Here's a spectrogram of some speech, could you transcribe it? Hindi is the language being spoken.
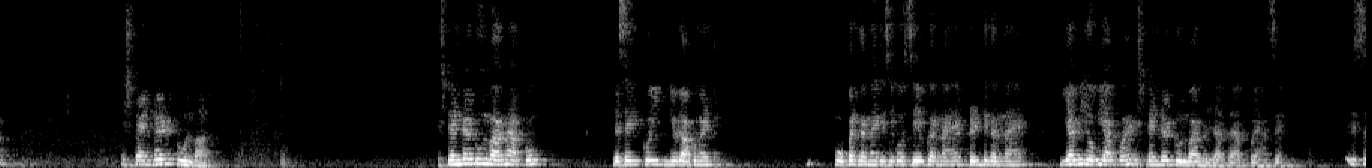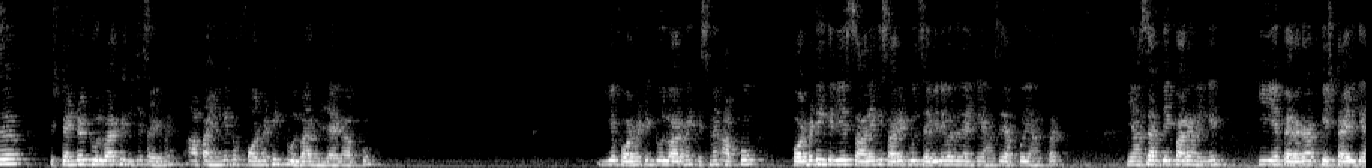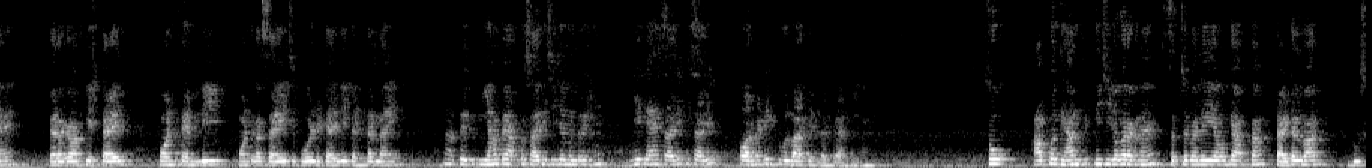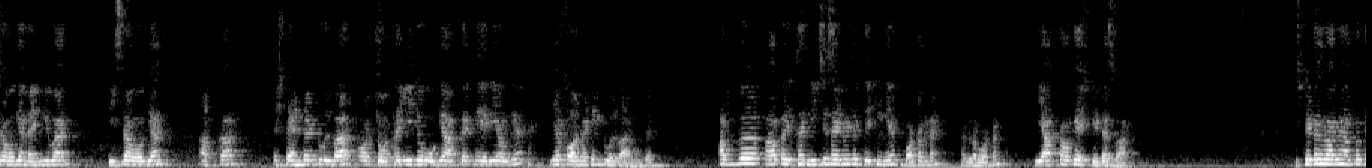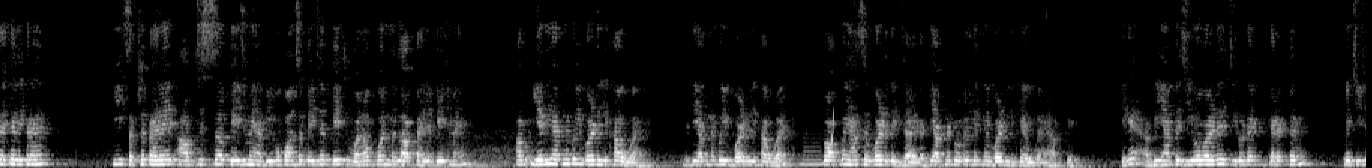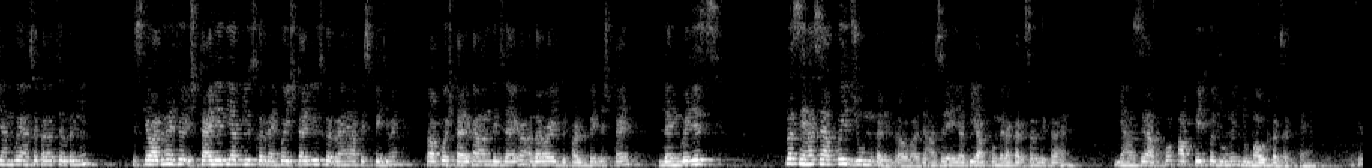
standard tool bar. Standard tool bar में आपको, जैसे कोई न्यू डॉक्यूमेंट ओपन करना है, किसी को सेव करना है, प्रिंट करना है, या भी जो भी आपको है, स्टैंडर्ड टूल बार मिल जाता है आपको यहाँ से। इस स्टैंडर्ड टूल बार के नीचे साइड में आप आएँगे तो फॉर्मेटिंग टूल बार मिल जाएगा आपको। ये फॉर्मेटिंग टूल बार में इसमें आपको फॉर्मेटिंग के लिए सारे के सारे टूल्स अवेलेबल हो जाएँगे यहाँ से आपको यहाँ तक। यहाँ से आप देख पा रहे होंगे कि ये पैराग्राफ की स्टाइल क्या है। पैराग्राफ की स्टाइल फॉन्ट फैमिली फॉन्ट का साइज़ बोल्ड इटैलिक अंडरलाइन हाँ तो यहाँ पे आपको सारी चीज़ें मिल रही हैं। ये क्या है? सारी की सारी फॉर्मेटिंग टूल बार के अंदर पे आती हैं। सो आपको ध्यान कितनी चीज़ों का रखना है? सबसे पहले ये हो गया आपका टाइटल बार दूसरा हो गया मेन्यू बार तीसरा हो गया आपका स्टैंडर्ड टूल बार और चौथा ये जो हो गया आपका इतने एरिया हो गया, ये फॉर्मेटिंग टूल बार हो गया। अब आप इधर नीचे साइड में जब देखेंगे बॉटम में एट द बॉटम ये आपका हो गया स्टेटस बार स्टेटस बार में आपको क्या क्या दिख रहा है? कि सबसे पहले आप जिस पेज में हैं, अभी वो कौन सा पेज है? पेज वन ऑफ़ वन मतलब आप पहले पेज में हैं। अब यदि आपने कोई वर्ड लिखा हुआ है यदि आपने कोई वर्ड लिखा हुआ है तो आपको यहाँ से वर्ड दिख जाएगा कि आपने टोटल कितने वर्ड लिखे हुए हैं आपके। ठीक है? अभी यहाँ पे ज़ीरो वर्ड है ज़ीरो कैरेक्टर है तो ये चीज़ें हमको यहाँ से पता चल रही हैं। इसके बाद में जो स्टाइल यदि आप यूज़ कर रहे हैं कोई स्टाइल यूज़ कर रहे हैं आप इस पेज में तो आपको स्टाइल का नाम दिख जाएगा otherwise default page style languages plus यहाँ से आपको ये जूम का दिख रहा होगा जहाँ से अभी आपको मेरा कर्सर दिख रहा है यहाँ से आपको आप पेज को जूम इन जूम आउट कर सकते हैं। ओके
